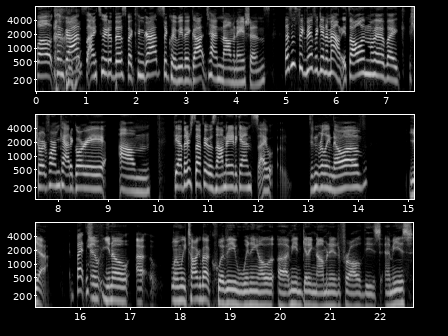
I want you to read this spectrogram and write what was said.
Well, congrats. I tweeted this, but congrats to Quibi. They got 10 nominations. That's a significant amount. It's all in the like short form category. Um, the other stuff it was nominated against, I didn't really know of. yeah, But and you know, uh, when we talk about Quibi winning all, uh, I mean, getting nominated for all of these Emmys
